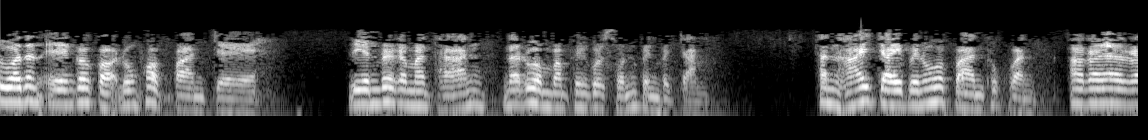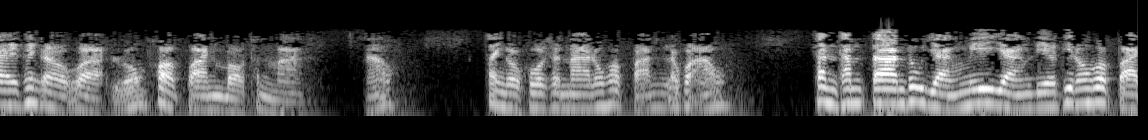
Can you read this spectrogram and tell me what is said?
ตัวท่านเองก็เกาะหลวงพ่อปานแจ เรียนพระกรรมฐานและร่วมบำเพ็ญกุศลเป็นประจำ ท่านหายใจเป็นหัวปานทุกวัน อะไรอะไรท่านก็ว่าหลวงพ่อปานบอกท่านมา เอาท่านก็โฆษณาหลวงพ่อปานแล้วก็เอา ท่านทำตามทุกอย่างมีอย่างเดียวที่หลวงพ่อปาน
